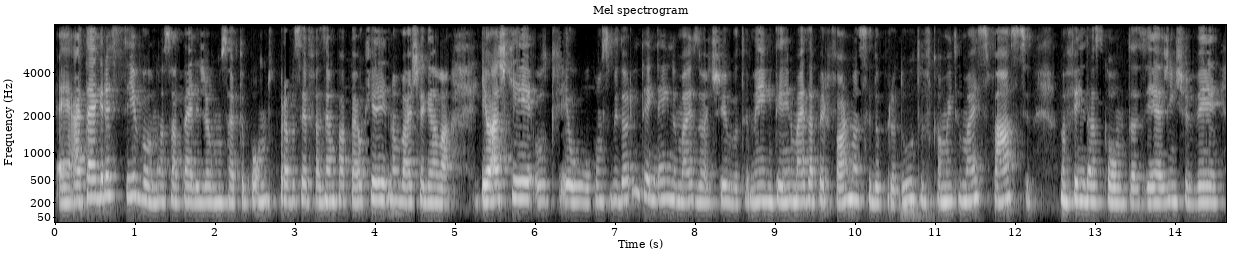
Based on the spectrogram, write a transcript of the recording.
é, até agressivo na sua pele de algum certo ponto para você fazer um papel que não vai chegar lá. Eu acho que o, o consumidor entendendo mais do ativo também, entendendo mais a performance do produto, fica muito mais fácil no fim das contas. E a gente vê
